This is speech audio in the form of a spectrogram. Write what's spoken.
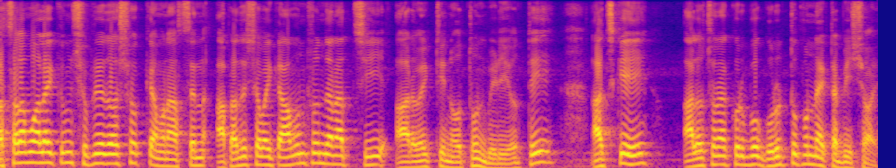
আসসালামু আলাইকুম, সুপ্রিয় দর্শক, কেমন আছেন? আপনাদের সবাইকে আমন্ত্রণ জানাচ্ছি আরও একটি নতুন ভিডিওতে। আজকে আলোচনা করব গুরুত্বপূর্ণ একটা বিষয়।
